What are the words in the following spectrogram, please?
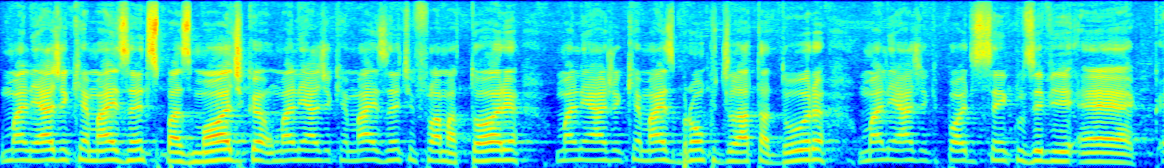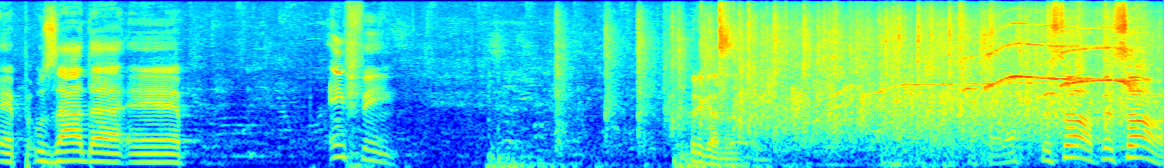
uma linhagem que é mais antiespasmódica, uma linhagem que é mais anti-inflamatória, uma linhagem que é mais broncodilatadora, uma linhagem que pode ser, inclusive, é, é, usada... Enfim, Obrigado. Pessoal, pessoal.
